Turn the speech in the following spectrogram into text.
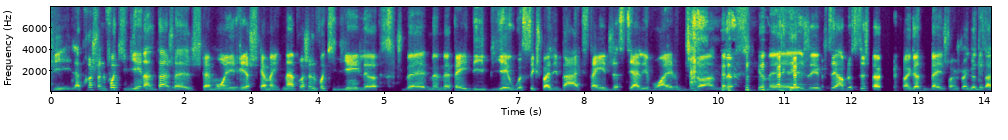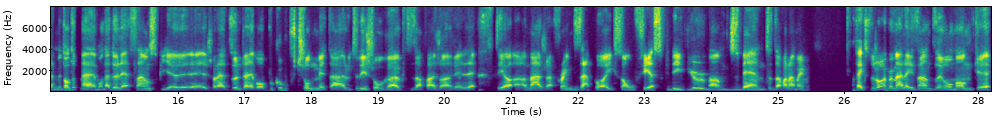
Puis la prochaine fois qu'il vient, dans le temps, je- j'étais moins riche que maintenant. La prochaine fois qu'il vient, là, je me, paye des billets où que je peux aller backstage, aller voir John. euh, en plus, sais, j'étais un, j'étais gars de, ben, j'étais un, j'étais un gars de métal. Mettons, toute ma, mon adolescence, puis euh, euh, adulte, j'allais voir beaucoup, beaucoup de shows de métal, des shows rock, des affaires genre, hommage à Frank Zappa avec son fils, puis des vieux membres du band, des affaires même. Fait que c'est toujours un peu malaisant de dire au monde que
